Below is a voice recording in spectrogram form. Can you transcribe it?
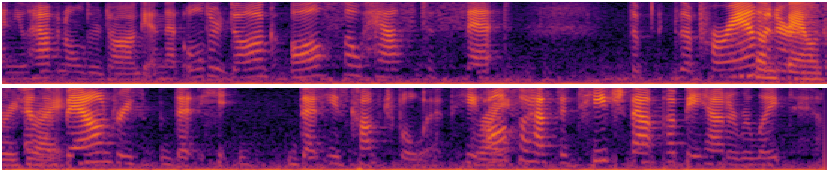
and you have an older dog, and that older dog also has to set the, the parameters boundaries, and right. the boundaries that he that he's comfortable with. He Right. also has to teach that puppy how to relate to him.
